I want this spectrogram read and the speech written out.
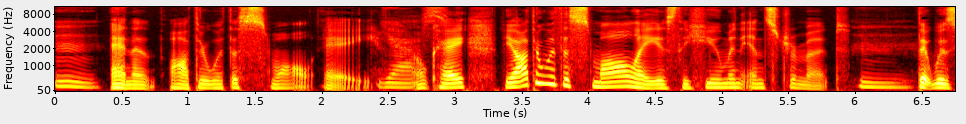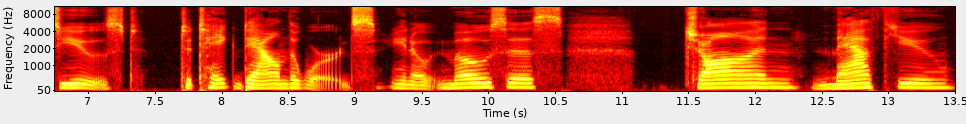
Mm. and an author with a small a. Yes. Okay. The author with a small a is the human instrument Mm. that was used to take down the words. You know, Moses, John, Matthew,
